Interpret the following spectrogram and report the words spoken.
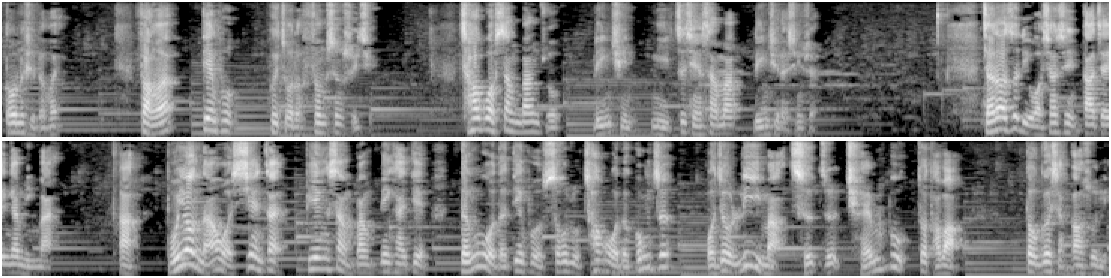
都能学得会。反而店铺会做得风生水起，超过上班族领取你之前上班领取的薪水。讲到这里，我相信大家应该明白啊！不要拿我现在边上班边开店，等我的店铺收入超过我的工资。我就立马辞职，全部做淘宝。豆哥想告诉你，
